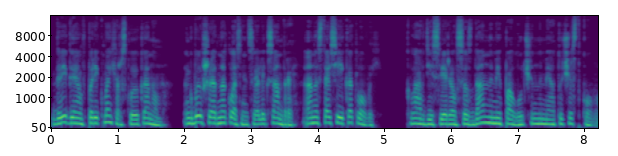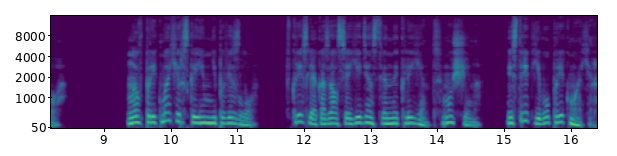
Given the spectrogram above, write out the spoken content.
«Двигаем в парикмахерскую эконом, к бывшей однокласснице Александры, Анастасии Котловой. Клавдий сверился с данными, полученными от участкового. Но в парикмахерской им не повезло. В кресле оказался единственный клиент, мужчина, и стриг его парикмахер,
